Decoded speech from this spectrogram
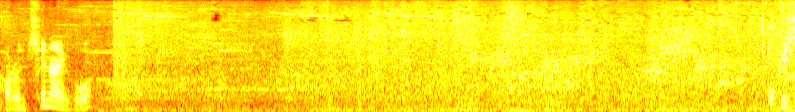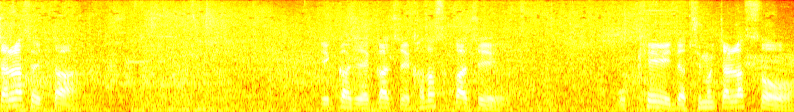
바로 치나 이거? 오케이 잘랐어 일단. 여기까지 여기까지. 카다스까지. 오케이 나 두 명 잘랐어.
